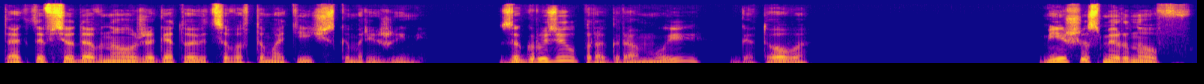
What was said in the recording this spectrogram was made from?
Так-то все давно уже готовится в автоматическом режиме. Загрузил программу и готово. Миша Смирнов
